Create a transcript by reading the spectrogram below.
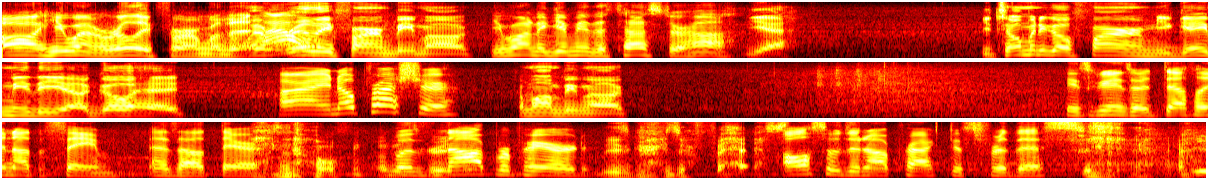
Oh, he went really firm with it. Went really firm, B-Mog. You wanted to give me the tester, huh? Yeah. You told me to go firm. You gave me the uh, go-ahead. All right, no pressure. Come on, B-Mog. These greens are definitely not the same as out there. No, no these Was greens not are- prepared. These greens are fast. Also did not practice for this.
